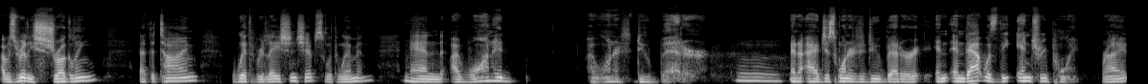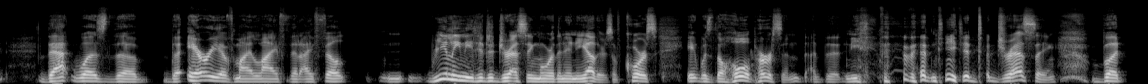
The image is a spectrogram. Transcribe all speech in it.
I was really struggling at the time with relationships with women, and I wanted, I wanted to do better, Mm-hmm. and I just wanted to do better, and and that was the entry point, right? That was the the area of my life that I felt really needed addressing more than any others. Of course, it was the whole person that needed that needed addressing, but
